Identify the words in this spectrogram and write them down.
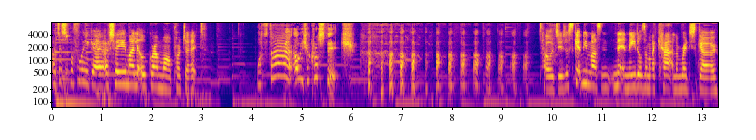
I'll just before you go, I'll show you my little grandma project. What's that? Oh, it's your cross stitch. Told you, just get me my knitting needles and my cat, and I'm ready to go.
